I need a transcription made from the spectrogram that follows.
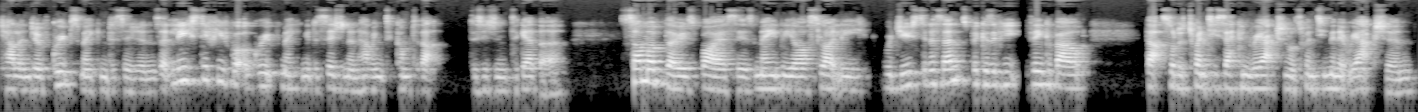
challenge of groups making decisions, at least if you've got a group making a decision and having to come to that decision together, some of those biases maybe are slightly reduced in a sense. Because if you think about that sort of 20 second reaction or 20 minute reaction,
